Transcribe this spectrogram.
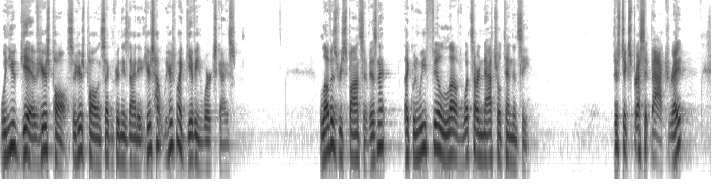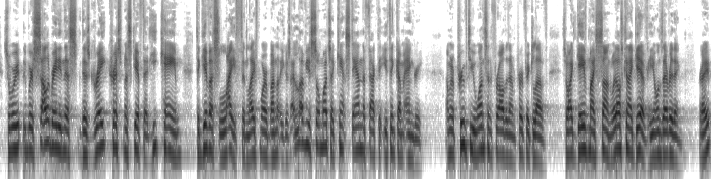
when you give, here's Paul. So here's Paul in 2 Corinthians 9 8. Here's, how, here's why giving works, guys. Love is responsive, isn't it? Like when we feel loved, what's our natural tendency? Just to express it back, right? So we're, we're celebrating this, this great Christmas gift that he came to give us life and life more abundantly. He goes, I love you so much, I can't stand the fact that you think I'm angry. I'm going to prove to you once and for all that I'm perfect love. So I gave my son. What else can I give? He owns everything, right?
